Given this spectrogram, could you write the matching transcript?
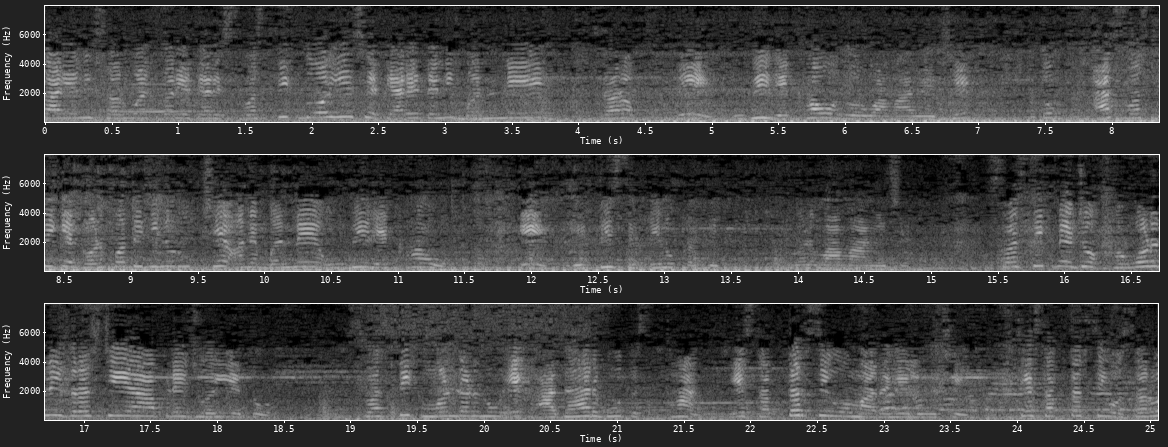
કાર્યની શરૂઆત કરીએ, ત્યારે સ્વસ્તિક દોરીએ છીએ, ત્યારે તેની બંને તરફ બે ઊભી રેખાઓ દોરવામાં આવે છે. તો આ સ્વસ્તિક એ ગણપતિજીનું રૂપ છે અને બંને ઊભી રેખાઓ એ રિદ્ધિ સિદ્ધિનું પ્રતીક ગણવામાં આવે છે. સ્વસ્તિકને જો ખગોળની દ્રષ્ટિએ આપણે જોઈએ તો સ્વસ્તિક મંડળનું એક આધારભૂત સ્થાન એ સપ્તર્ષિઓમાં રહેલું છે, જે સપ્તર્ષિઓ સર્વ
